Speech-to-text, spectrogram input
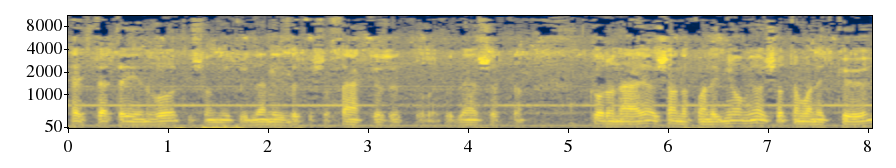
hegy tetején volt, és onnét úgy lenézett, és a fák között hogy leesett a koronája, és annak van egy nyomja, és ott van egy kő,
